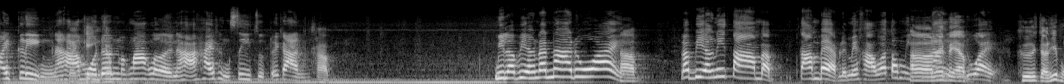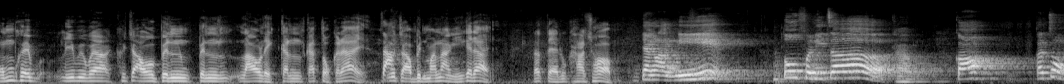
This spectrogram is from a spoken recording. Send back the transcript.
ไฟกลิ่งนะคะ ไฟกลิ่งโมเดิร์นครับมากๆเลยนะคะ ให้ถึง 4 จุดด้วยกัน ครับมีระเบียงด้านหน้าด้วย ครับ ระเบียงนี่ตามแบบตามแบบเลยไหมคะว่าต้องมีเอ่ที่อนั่งในแบบอย่างนี้ด้วย คือจากที่ผมเคยรีวิวไปอะคือจะเอาเป็นเป็นราวเหล็กกันกระตกก็ได้จ้ะหรือจะเอาเป็นมานั่งอย่างนี้ก็ได้ แล้วแต่ลูกค้าชอบอย่างหลังนี้ ตู้เฟอร์นิเจอร์ครับ ก๊อกกระจก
